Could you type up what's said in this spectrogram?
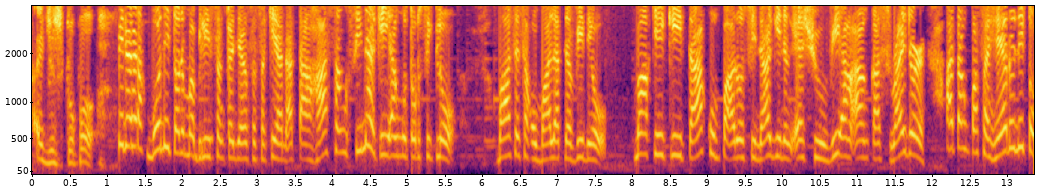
Ay, Diyos ko po. Pinatakbo nito ng mabilis ang kanyang sasakyan at tahasang sinagi ang motorsiklo. Base sa kumalat na video, makikita kung paano sinagi ng SUV ang angkas rider at ang pasahero nito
